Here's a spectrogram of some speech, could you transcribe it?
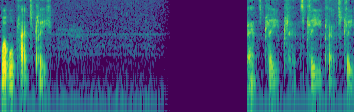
What will plants play? Plants play, plants play, plants play.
